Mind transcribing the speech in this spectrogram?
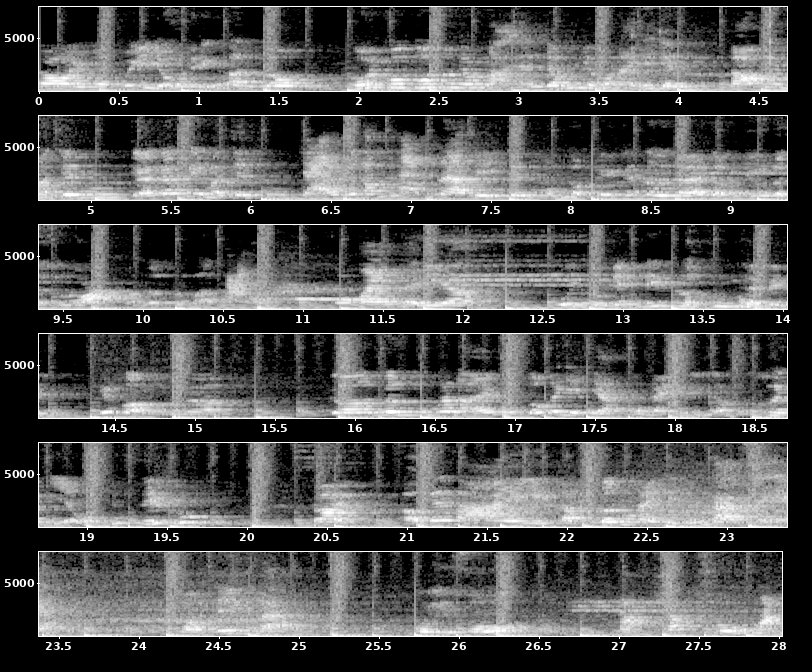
Rồi một ví dụ điển hình luôn. Cuối cuối cuối xuống giống lại giống như hồi nãy đi trình đó khi mà trinh kể cả khi mà trinh trải cái tấm thảm ra thì trinh cũng thực hiện cái tư thế gần như là squat mà tôi rất là thẳng. Còn mang thì uh, cuối người đen tiếp luôn tại vì cái phần uh, Ờ, cơ lưng với lại một số cái dây chằng của mang thì nó cũng hơi dẻo một chút xíu. Rồi, ở cái bài tập lưng này thì chúng ta sẽ đầu tiên là quỳ xuống, mặt sắp xuống, mặt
